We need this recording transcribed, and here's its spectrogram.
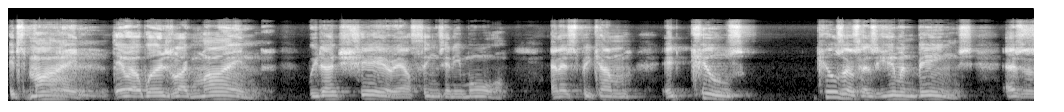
it's mine. There are words like mine we don't share our things anymore. And it's become it kills kills us as human beings as a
